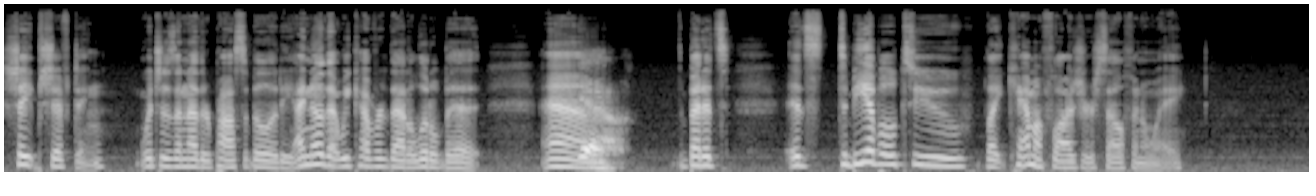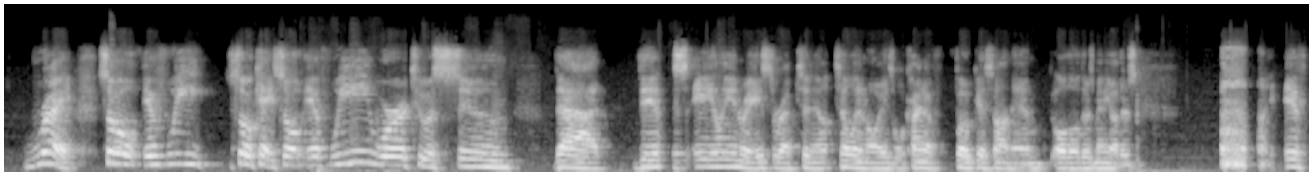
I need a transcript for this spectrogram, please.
shape shifting, which is another possibility. I know that we covered that a little bit. Um, yeah, But it's it's to be able to like camouflage yourself in a way. right. So if we, so okay, so if we were to assume that this alien race, the reptilianoids, will kind of focus on them, although there's many others. if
